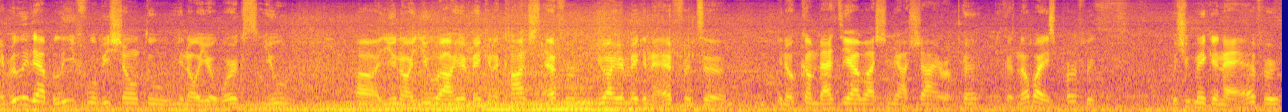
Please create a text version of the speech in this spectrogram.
And really that belief will be shown through you know your works. You uh, you know you out here making a conscious effort. You out here making an effort to you know come back to Yahweh Shai and repent because nobody's perfect. But you making that effort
